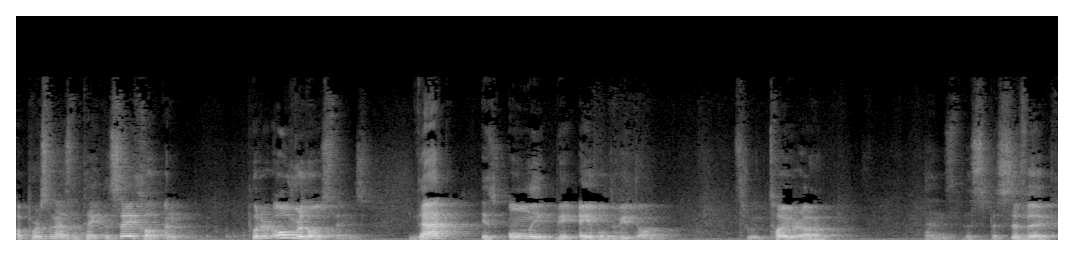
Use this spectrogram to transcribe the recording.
a person has to take the seichel and put it over those things. That is only be able to be done through Torah and the specific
